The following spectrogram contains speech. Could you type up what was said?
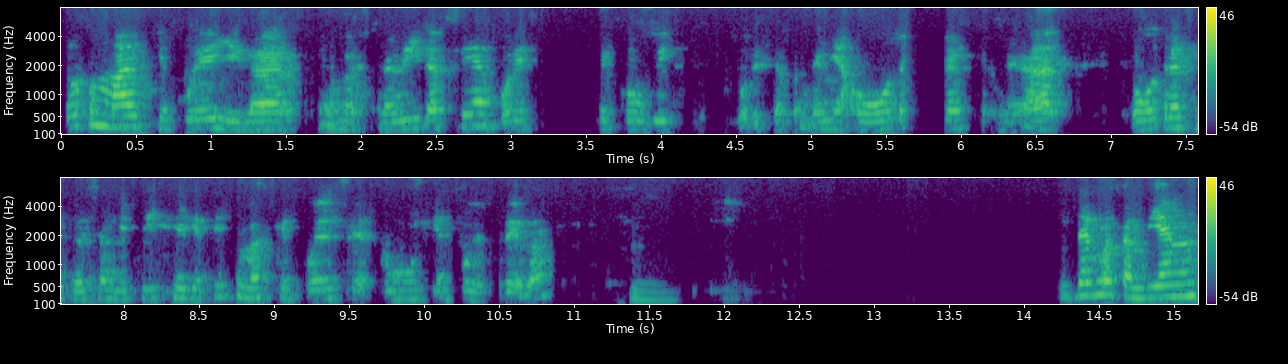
todo mal que puede llegar en nuestra vida, sea por este COVID, por esta pandemia, o otra enfermedad o otra situación difícil, y así más que puede ser como un tiempo de prueba. Mm. Y verlo también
